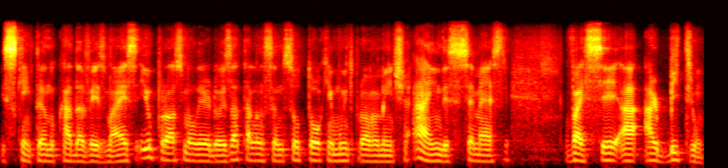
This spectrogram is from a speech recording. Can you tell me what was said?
esquentando cada vez mais e o próximo Layer 2 a estar tá lançando seu token muito provavelmente ainda esse semestre vai ser a Arbitrum,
